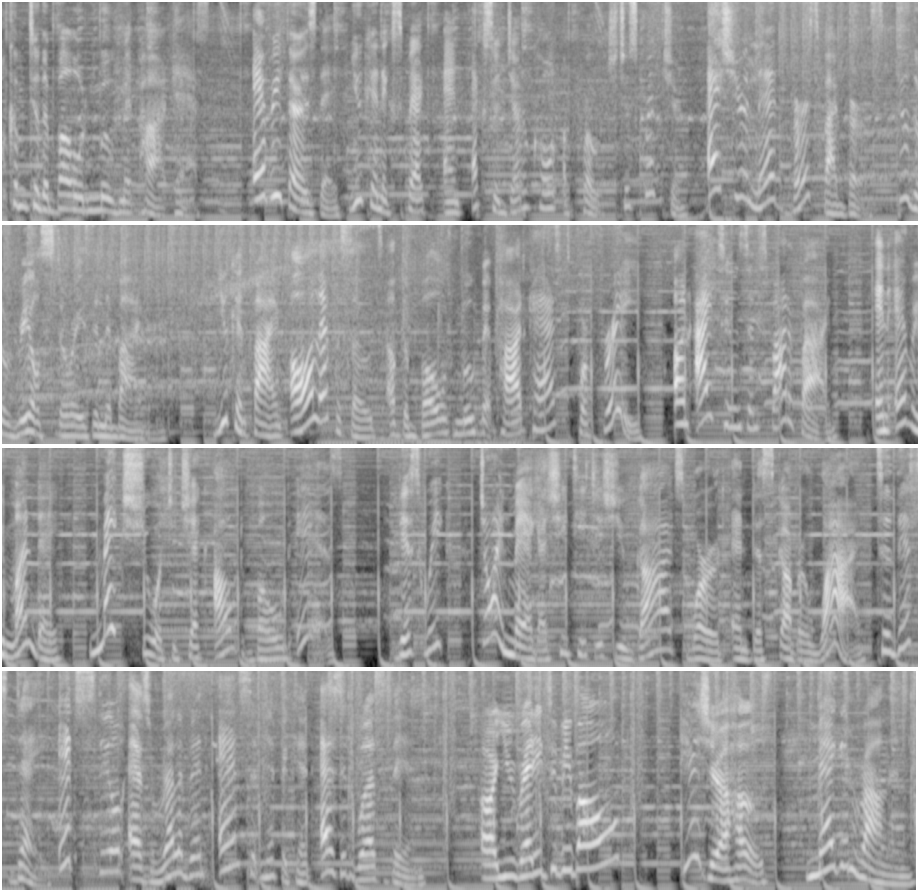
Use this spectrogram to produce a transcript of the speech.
Welcome to the Bold Movement Podcast. Every Thursday, you can expect an exegetical approach to Scripture as you're led verse by verse through the real stories in the Bible. You can find all episodes of the Bold Movement Podcast for free on iTunes and Spotify. And every Monday, make sure to check out Bold Is. This week, join Meg as she teaches you God's Word and discover why, to this day, it's still as relevant and significant as it was then. Are you ready to be bold? Here's your host, Megan Rollins.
